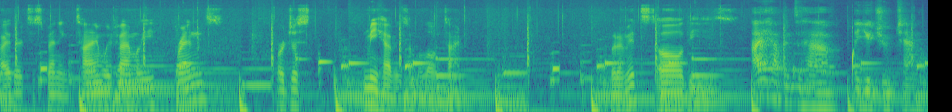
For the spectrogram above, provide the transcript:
either to spending time with family, friends, or just me having some alone time. Amidst all these, I happen to have a YouTube channel.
